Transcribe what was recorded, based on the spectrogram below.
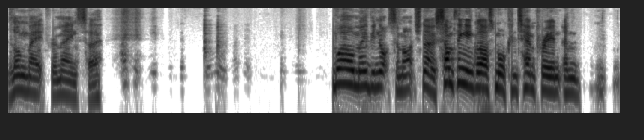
long may it remain so. Well, maybe not so much. No, something in glass more contemporary and, and a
